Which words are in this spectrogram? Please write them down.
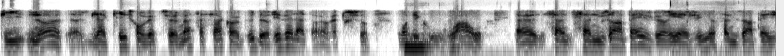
Puis là, euh, la crise qu'on vit actuellement, ça sert un peu de révélateur à tout ça. On Mm. découvre, waouh, euh, ça, ça nous empêche de réagir, ça nous empêche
